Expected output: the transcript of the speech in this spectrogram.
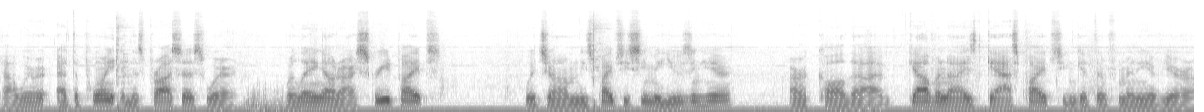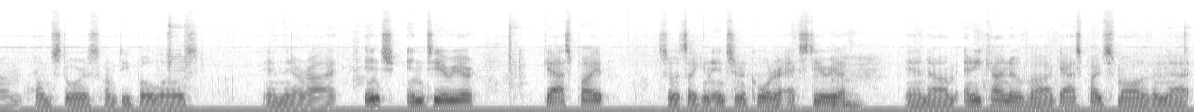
Uh, we're at the point in this process where we're laying out our screed pipes, which um, these pipes you see me using here are called uh, galvanized gas pipes. You can get them from any of your um, home stores, Home Depot, Lowe's, and they're uh, inch interior gas pipe. So it's like an inch and a quarter exterior. And um, any kind of uh, gas pipe smaller than that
